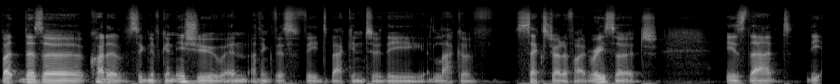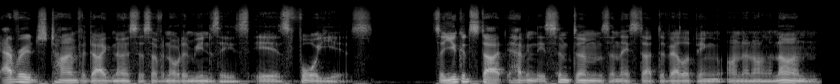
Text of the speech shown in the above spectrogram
But there's a quite a significant issue, and I think this feeds back into the lack of sex stratified research is that the average time for diagnosis of an autoimmune disease is four years. So you could start having these symptoms and they start developing on and on and on.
